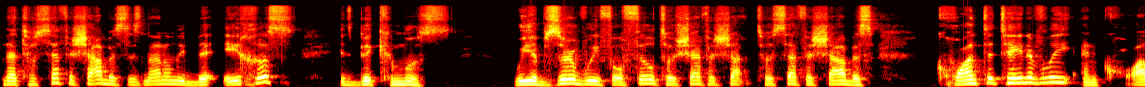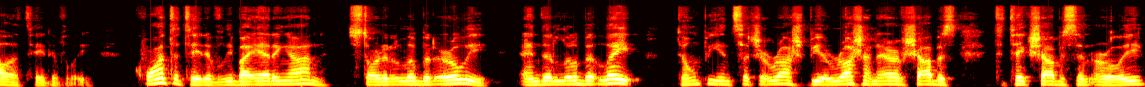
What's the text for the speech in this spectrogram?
that Tosefah Shabbos is not only be'echus, it's be'kemus we observe we fulfill Tosefah Shabbos quantitatively and qualitatively. Quantitatively by adding on, started a little bit early, ended a little bit late. Don't be in such a rush. Be a rush on Erev Shabbos to take Shabbos in early.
